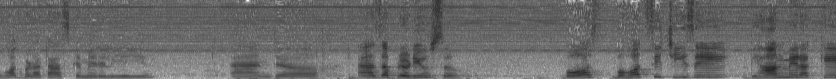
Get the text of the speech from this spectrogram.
बहुत बड़ा टास्क है मेरे लिए ये। एंड एज अ प्रोड्यूसर बहुत बहुत सी चीज़ें ध्यान में रख के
